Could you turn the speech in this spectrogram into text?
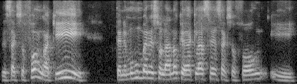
de saxofón? Aquí tenemos un venezolano que da clase de saxofón y,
